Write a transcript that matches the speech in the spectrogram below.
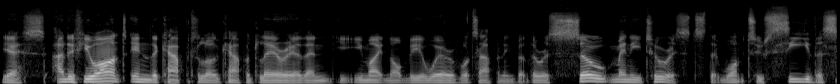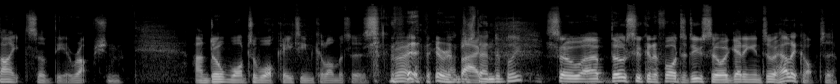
yes. And if you aren't in the capital or the capital area, then you might not be aware of what's happening. But there are so many tourists that want to see the sights of the eruption and don't want to walk 18 kilometers Right, there and back. understandably. So uh, those who can afford to do so are getting into a helicopter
